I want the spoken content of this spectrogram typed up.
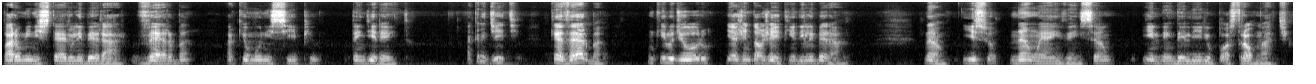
para o Ministério liberar verba a que o município tem direito. Acredite, quer verba? Um quilo de ouro e a gente dá um jeitinho de liberar. Não, isso não é invenção e nem delírio pós-traumático.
